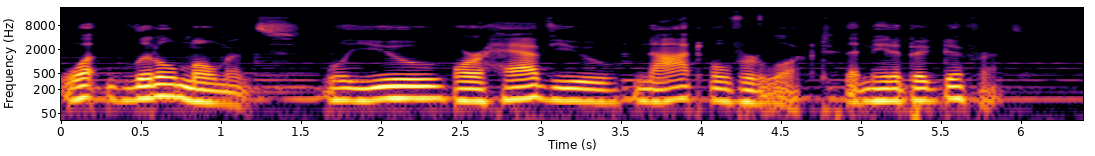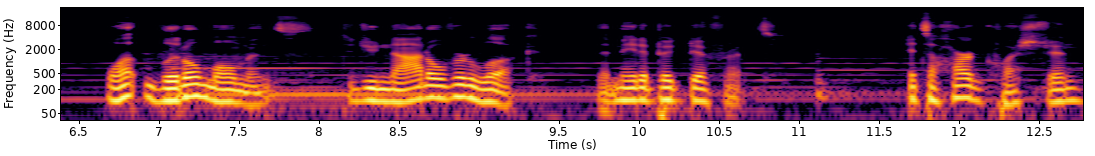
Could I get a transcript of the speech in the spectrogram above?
What little moments will you or have you not overlooked that made a big difference? What little moments did you not overlook that made a big difference? It's a hard question,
